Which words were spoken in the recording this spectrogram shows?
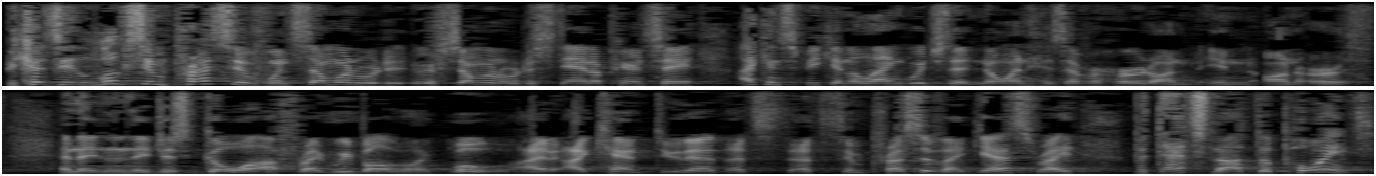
Because it looks impressive when someone were to, if someone were to stand up here and say, I can speak in a language that no one has ever heard on, in, on earth. And then, then they just go off, right? Read Bible, like, whoa, I, I can't do that. That's, that's impressive, I guess, right? But that's not the point.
